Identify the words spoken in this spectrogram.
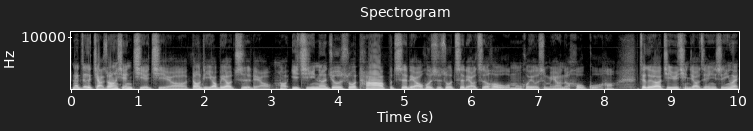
那这个甲状腺结节啊，到底要不要治疗？好，以及呢，就是说他不治疗，或是说治疗之后，我们会有什么样的后果？哈，这个要继续请教郑医师，因为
